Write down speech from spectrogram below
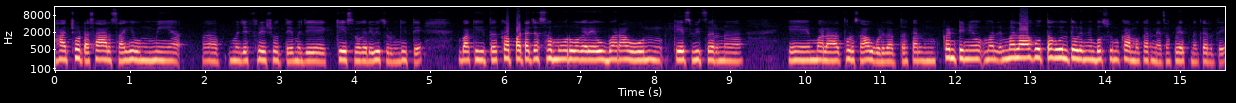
हा छोटासा आरसा घेऊन मी म्हणजे फ्रेश होते म्हणजे केस वगैरे विचरून घेते. बाकी तिथं कपाटाच्या समोर वगैरे उभा राहून केस विचरणं हे मला थोडंसं अवघड जातं. कारण कंटिन्यू मला होता होईल तेवढे मी बसून कामं करण्याचा प्रयत्न करते.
